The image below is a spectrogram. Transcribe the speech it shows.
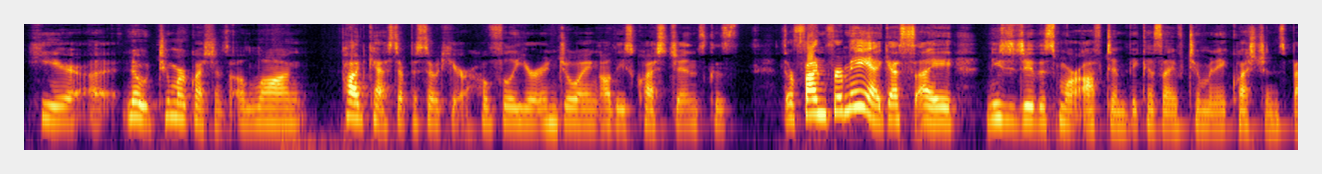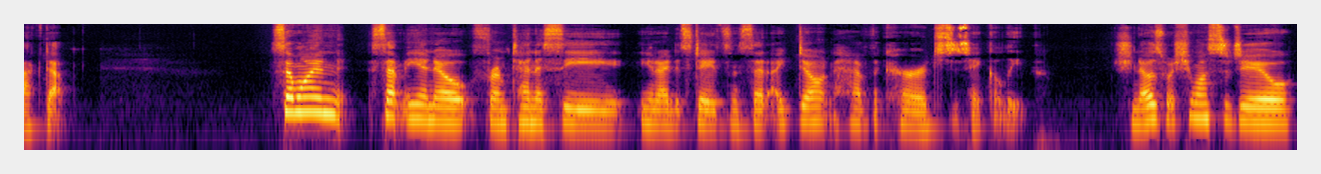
here. Uh, no, two more questions. A long podcast episode here. Hopefully, you're enjoying all these questions because they're fun for me. I guess I need to do this more often because I have too many questions backed up. Someone sent me a note from Tennessee, United States, and said, I don't have the courage to take a leap. She knows what she wants to do,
